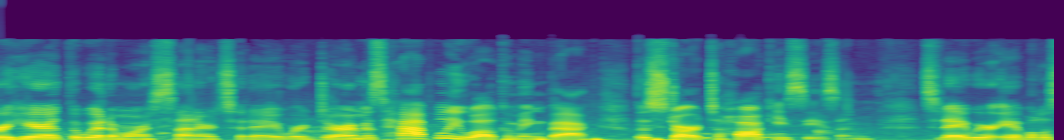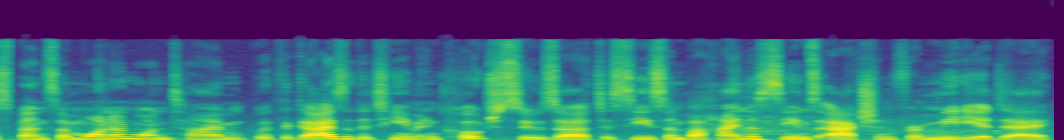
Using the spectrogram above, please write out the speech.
We're here at the Whittemore Center today where Durham is happily welcoming back the start to hockey season. Today we were able to spend some one-on-one time with the guys of the team and Coach Souza to see some behind-the-scenes action for Media Day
